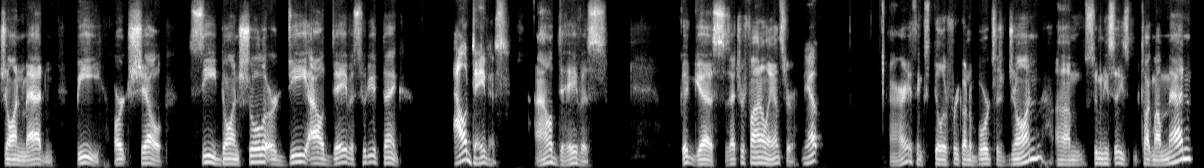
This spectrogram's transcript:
John Madden, B, Art Shell, C, Don Shula, or D, Al Davis? Who do you think? Al Davis. Al Davis. Good guess. Is that your final answer? Yep. All right. I think Steeler Freak on the board says John. Um, assuming he says he's talking about Madden.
